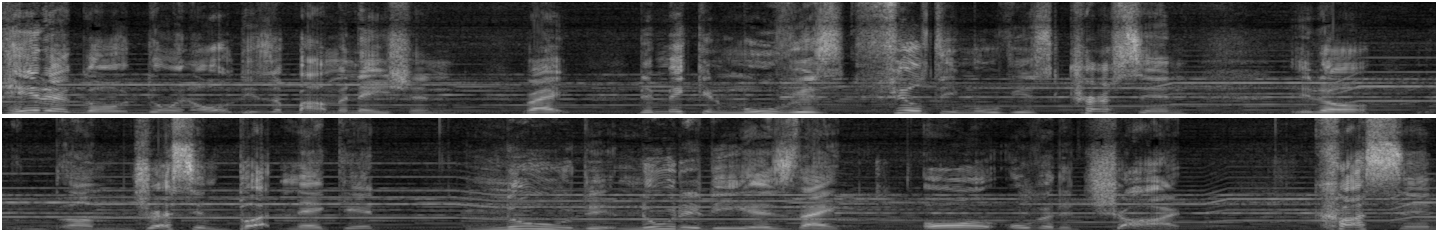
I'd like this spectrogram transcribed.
here they go doing all these abomination, right? They're making movies, filthy movies, cursing, you know, um, dressing butt naked, nude. Nudity is like all over the chart, cussing,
